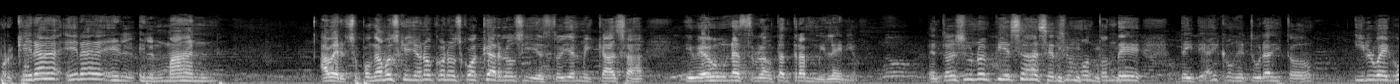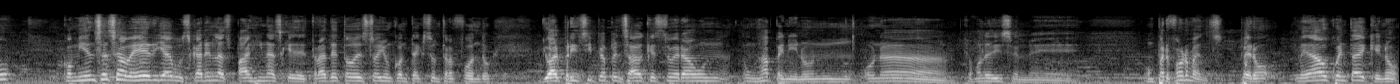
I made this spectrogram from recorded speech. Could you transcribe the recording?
Porque era, era el, el man. A ver, supongamos que yo no conozco a Carlos y estoy en mi casa y veo un astronauta en Transmilenio. Entonces uno empieza a hacerse un montón de, de ideas y conjeturas y todo. Y luego comienzas a ver y a buscar en las páginas que detrás de todo esto hay un contexto, un trasfondo. Yo al principio pensaba que esto era un, un happening, un, una, ¿cómo le dicen? Eh, un performance. Pero me he dado cuenta de que no,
